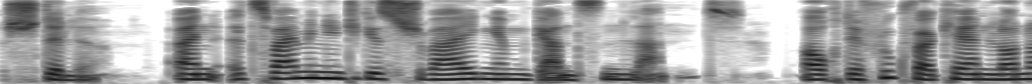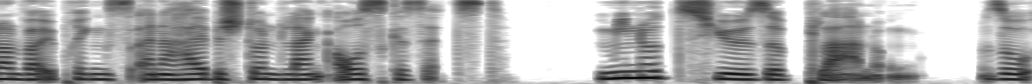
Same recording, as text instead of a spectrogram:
Stille. Ein zweiminütiges Schweigen im ganzen Land. Auch der Flugverkehr in London war übrigens eine halbe Stunde lang ausgesetzt. Minutiöse Planung. So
